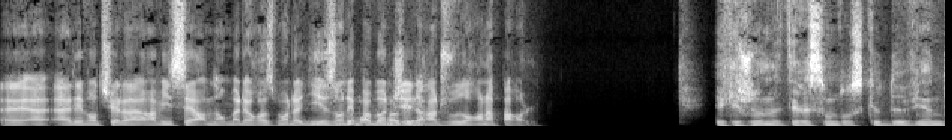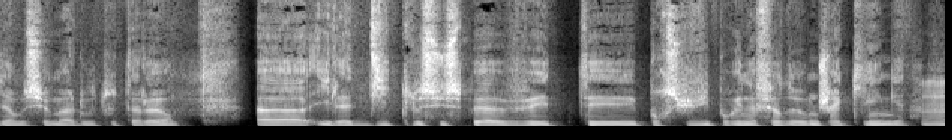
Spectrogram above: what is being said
à l'éventuel ravisseur. Non, malheureusement, la liaison n'est pas bonne. Général, je vous rends la parole. Il y a quelque chose d'intéressant dans ce que vient de dire M. Malou tout à l'heure. Euh, il a dit que le suspect avait été poursuivi pour une affaire de homejacking mmh.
